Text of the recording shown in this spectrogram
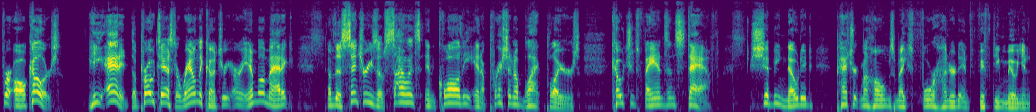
for all colors. He added, the protests around the country are emblematic of the centuries of silence, inequality, and oppression of black players, coaches, fans, and staff. Should be noted, Patrick Mahomes makes $450 million.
